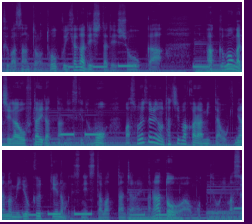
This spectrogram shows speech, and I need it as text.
久保さんとのトークいかがでしたでしょうか。バックボーンが違うお二人だったんですけども、まあ、それぞれの立場から見た沖縄の魅力っていうのもですね伝わったんじゃないかなとは思っております。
